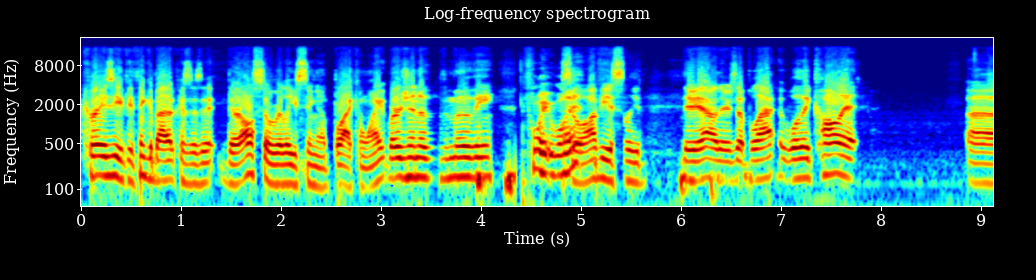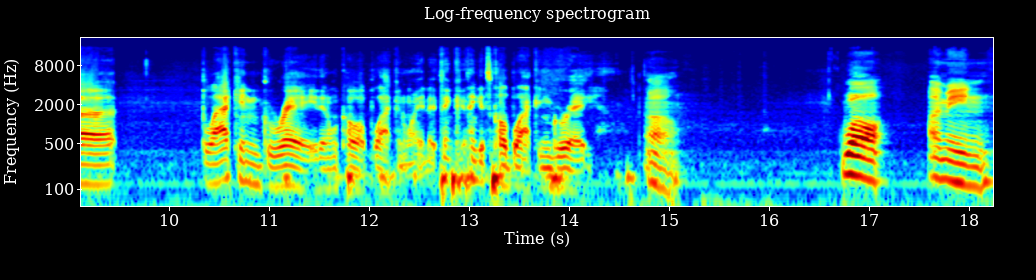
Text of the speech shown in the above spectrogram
crazy if you think about it because they're also releasing a black and white version of the movie. Wait, what? So obviously, yeah, there's a black. Well, they call it uh, black and gray. They don't call it black and white. I think I think it's called black and gray. oh. Well, I mean,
